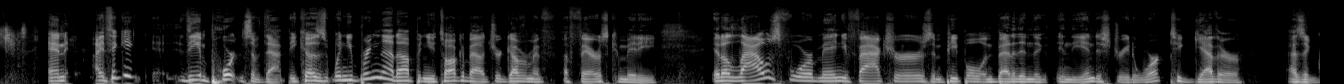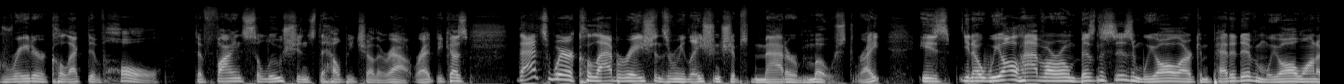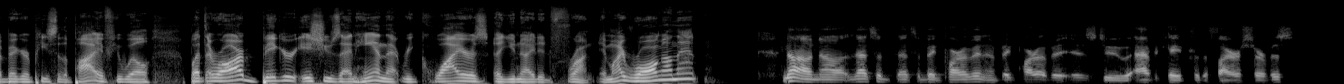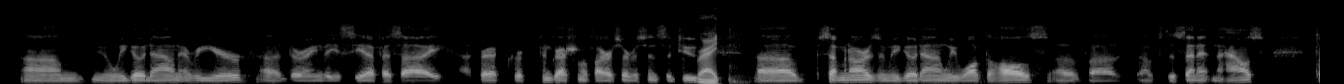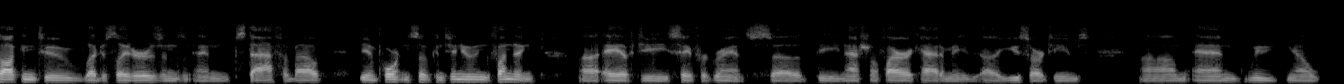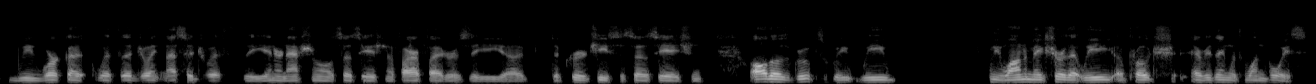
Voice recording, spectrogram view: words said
and I think it, the importance of that because when you bring that up and you talk about your government affairs committee, it allows for manufacturers and people embedded in the in the industry to work together as a greater collective whole to find solutions to help each other out, right? Because that's where collaborations and relationships matter most, right? Is, you know, we all have our own businesses and we all are competitive and we all want a bigger piece of the pie, if you will, but there are bigger issues at hand that requires a united front. Am I wrong on that? No, no, that's a that's a big part of it, and a big part of it is to advocate for the fire service um, you know, we go down every year uh, during the CFSI uh, Congressional Fire Service Institute right. uh, seminars, and we go down. We walk the halls of uh, of the Senate and the House, talking to legislators and and staff about the importance of continuing funding uh, AFG, Safer Grants, uh, the National Fire Academy, USAR teams. Um, and we, you know, we work uh, with a joint message with the International Association of Firefighters, the uh, the Career Chiefs Association, all those groups. We we we want to make sure that we approach everything with one voice.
